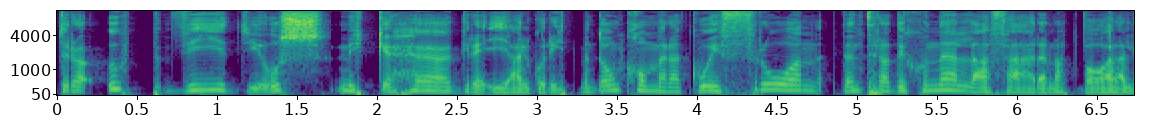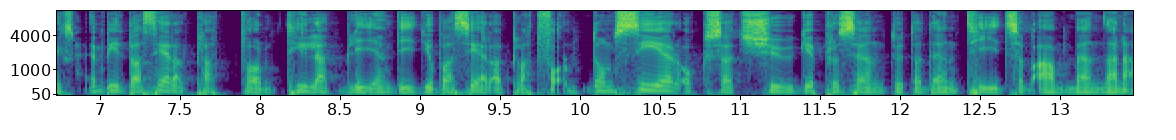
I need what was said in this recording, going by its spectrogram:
dra upp videos mycket högre i algoritmen. De kommer att gå ifrån den traditionella affären att vara liksom en bildbaserad plattform till att bli en videobaserad plattform. De ser också att 20% av den tid som användarna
